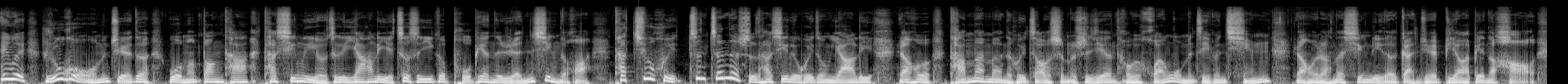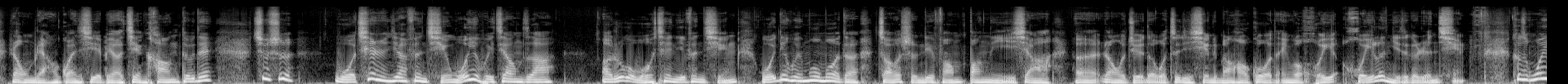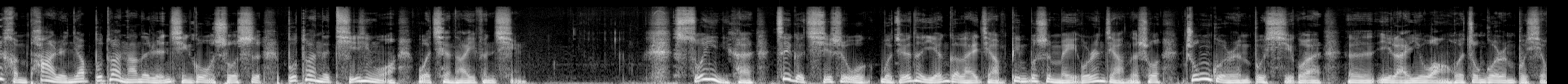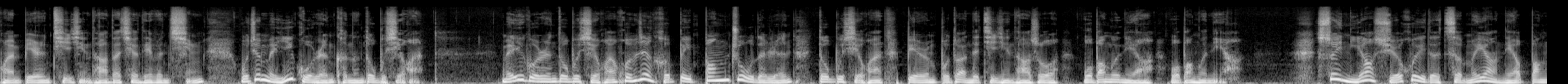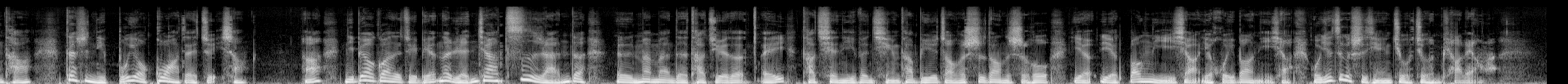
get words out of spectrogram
因为如果我们觉得我们帮他，他心里有这个压力，这是一个普遍的人性的话，他就会真真的是他心里会这种压力，然后他慢慢的会找什么时间，他会还我们这份情，然后让他心里的感觉比较变得好，让我们两个关系也比较健康，对不对？就是我欠人家份情，我也会这样子啊。啊，如果我欠你一份情，我一定会默默的找个什么地方帮你一下，呃，让我觉得我自己心里蛮好过的，因为我回回了你这个人情。可是我也很怕人家不断拿着人情跟我说事，不断的提醒我我欠他一份情。所以你看，这个其实我我觉得严格来讲，并不是美国人讲的说中国人不习惯，嗯，一来一往，或中国人不喜欢别人提醒他他欠这份情。我觉得每一国人可能都不喜欢。每一国人都不喜欢，或任何被帮助的人都不喜欢别人不断的提醒他说：“我帮过你啊，我帮过你啊。”所以你要学会的怎么样？你要帮他，但是你不要挂在嘴上啊！你不要挂在嘴边，那人家自然的，呃，慢慢的，他觉得，哎，他欠你一份情，他必须找个适当的时候，也也帮你一下，也回报你一下。我觉得这个事情就就很漂亮了。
